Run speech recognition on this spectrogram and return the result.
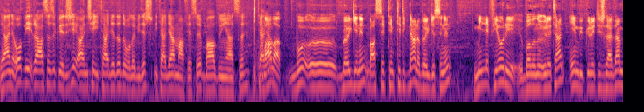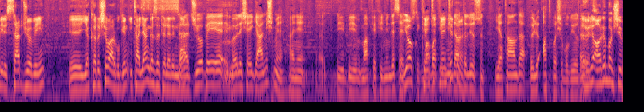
Yani o bir rahatsızlık verici. Aynı şey İtalya'da da olabilir. İtalyan mafyası, bal dünyası. İtalyan... Valla bu e, bölgenin bahsettiğim Titignano bölgesinin Millefiori balını üreten en büyük üreticilerden biri Sergio Bey'in e, yakarışı var bugün İtalyan gazetelerinde. Sergio Bey'e böyle şey gelmiş mi? Hani e, bir, bir mafya filminde seyretmiştik. tehdit, Baba filminde mi? hatırlıyorsun. Yatağında ölü at başı buluyordu. Öyle arı başı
